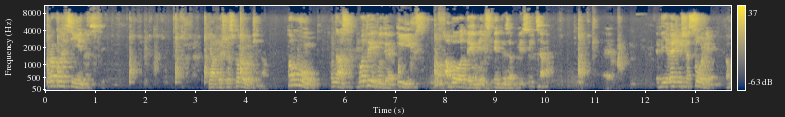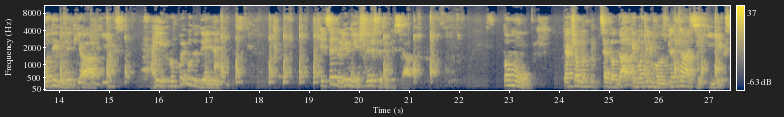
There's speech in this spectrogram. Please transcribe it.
пропорційності. Я пишу скорочено. Тому у нас води буде х або 1х, він не записується. Е, Верніше солі. Води буде 5х, і крупи буде 9х. І це дорівнює 450. Тому, якщо ми це додати, ми отримуємо 15х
